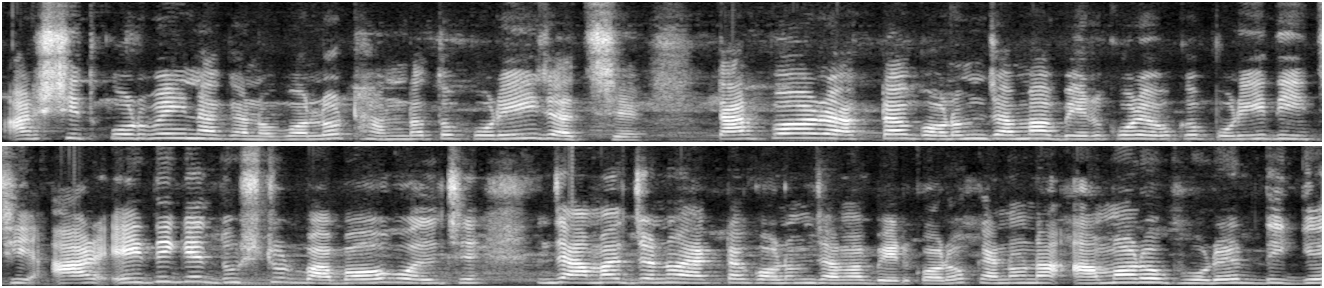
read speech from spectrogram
আর শীত করবেই না কেন বলো, ঠান্ডা তো পড়েই যাচ্ছে। তারপর একটা গরম জামা বের করে ওকে পরিয়ে দিয়েছি। আর এইদিকে দুষ্টুর বাবাও বলছে যে, আমার জন্য একটা গরম জামা বের করো, কেননা আমারও ভোরের দিকে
